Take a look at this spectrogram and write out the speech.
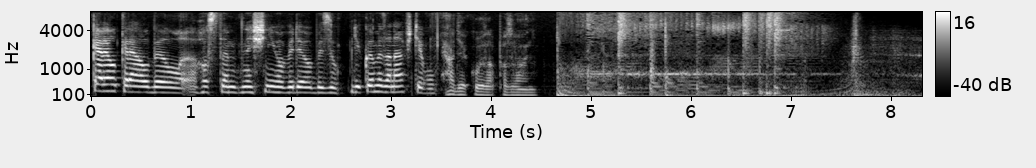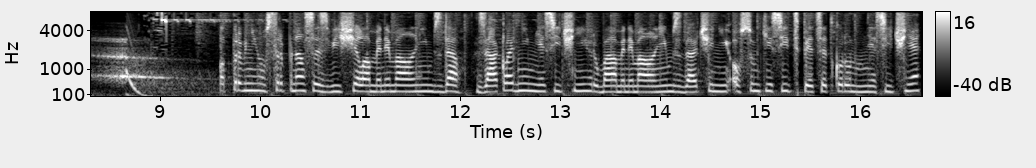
Karel Král byl hostem dnešního videobizu. Děkujeme za návštěvu. Já děkuji za pozvání. 1. srpna se zvýšila minimální mzda. Základní měsíční hrubá minimální mzda činí 8500 korun měsíčně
